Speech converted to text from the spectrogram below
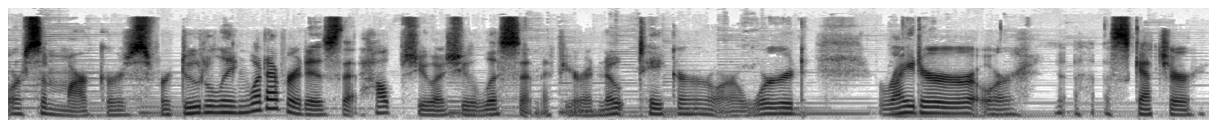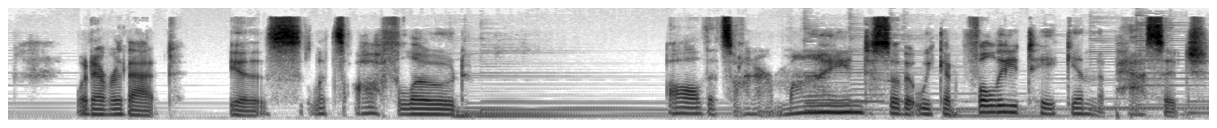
or some markers for doodling, whatever it is that helps you as you listen. If you're a note taker or a word writer or a sketcher, whatever that is, let's offload all that's on our mind so that we can fully take in the passage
